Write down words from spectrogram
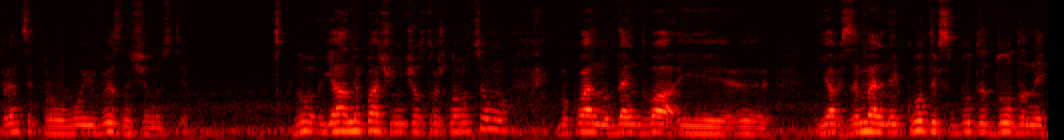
принцип правової визначеності. Ну, я не бачу нічого страшного в цьому. Буквально день-два і е, як земельний кодекс буде доданий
